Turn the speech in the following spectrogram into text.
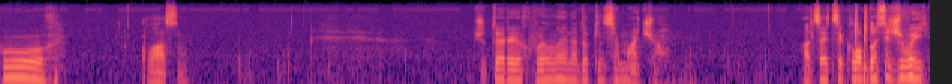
Фух. Класно. Чотири хвилини до кінця матчу. А цей циклоп досі живий.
